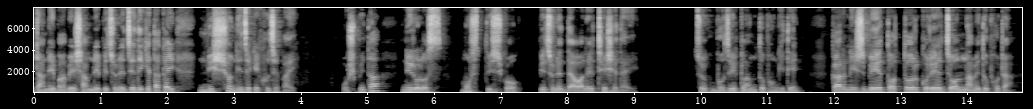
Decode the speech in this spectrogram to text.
ডানে বাবে সামনে পিছনে যেদিকে তাকাই, নিঃস্ব নিজেকে খুঁজে পায় পুষ্পিতা, নিরলস, মস্তিষ্ক পেছনের দেওয়ালে ঠেসে দেয়। চোখ বুজে ক্লান্ত ভঙ্গিতে, কার্নিশ বেয়ে তত্তর করে জল নামে দুফোঁটা।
